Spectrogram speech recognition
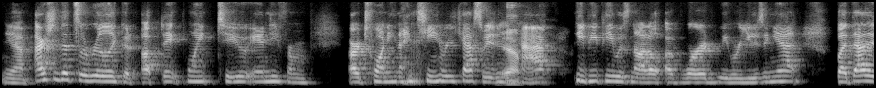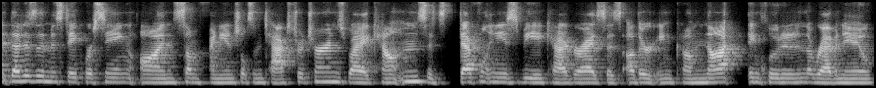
Yeah, actually, that's a really good update point too, Andy, from our 2019 recast. We didn't yeah. have PPP was not a, a, word we were using yet, but that that is a mistake we're seeing on some financials and tax returns by accountants. It definitely needs to be categorized as other income, not included in the revenue,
